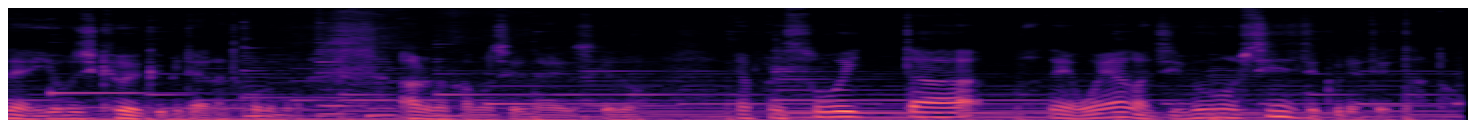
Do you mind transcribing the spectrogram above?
ね、幼児教育みたいなところもあるのかもしれないですけどやっぱりそういった、ね、親が自分を信じてくれてたと。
